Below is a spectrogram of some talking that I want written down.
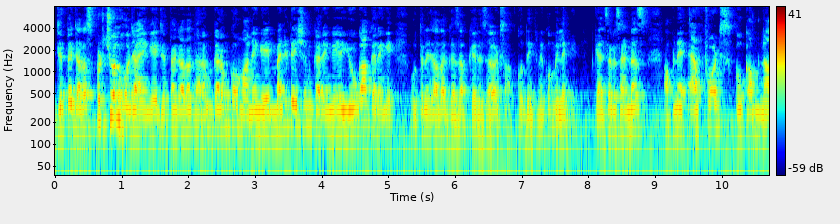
जितने ज़्यादा स्पिरिचुअल हो जाएँगे, जितने ज़्यादा धर्म कर्म को मानेंगे मेडिटेशन करेंगे या योगा करेंगे, उतने ज़्यादा गजब के रिज़ल्ट आपको देखने को मिलेंगे। कैंसर असेंडेंस अपने एफर्ट्स को कम ना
